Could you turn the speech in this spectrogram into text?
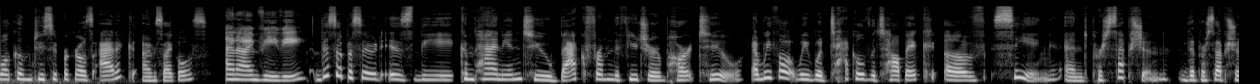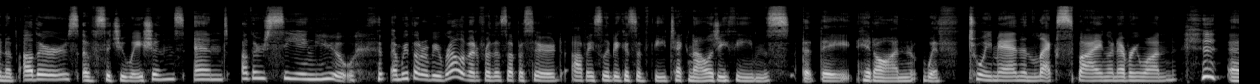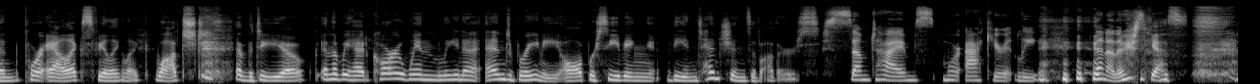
Welcome to Supergirl's Attic. I'm Cycles. And I'm Vivi. This episode is the companion to Back from the Future Part 2. And we thought we would tackle the topic of seeing and perception, the perception of others, of situations, and others seeing you. and we thought it would be relevant for this episode, obviously, because of the technology themes that they hit on with Toyman and Lex spying on everyone, and poor Alex feeling like watched at the DEO. And then we had Kara, Winn, Lena, and Brainy all perceiving the intentions of others. Sometimes more accurately than others. yes.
